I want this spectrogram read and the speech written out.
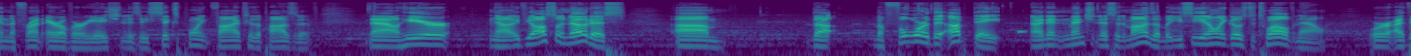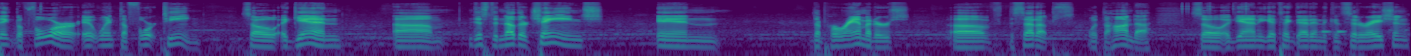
In the front aero variation is a 6.5 to the positive. Now here, now if you also notice, um, the before the update, I didn't mention this in the Monza, but you see it only goes to 12 now, where I think before it went to 14. So again, um, just another change in the parameters of the setups with the Honda. So again, you got to take that into consideration.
